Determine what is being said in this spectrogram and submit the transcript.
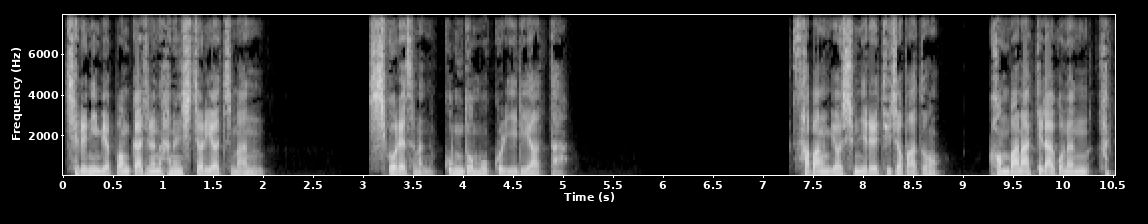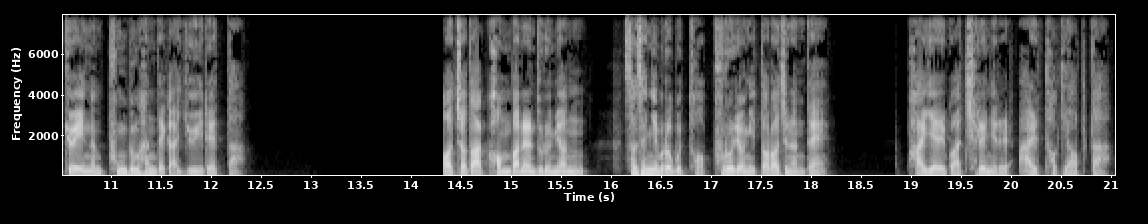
체르니 몇 번까지는 하는 시절이었지만 시골에서는 꿈도 못 꿀 일이었다. 사방 몇십 리를 뒤져봐도 건반악기라고는 학교에 있는 풍금 한 대가 유일했다. 어쩌다 건반을 누르면 선생님으로부터 불호령이 떨어지는데 바이엘과 체르니를 알 턱이 없다.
